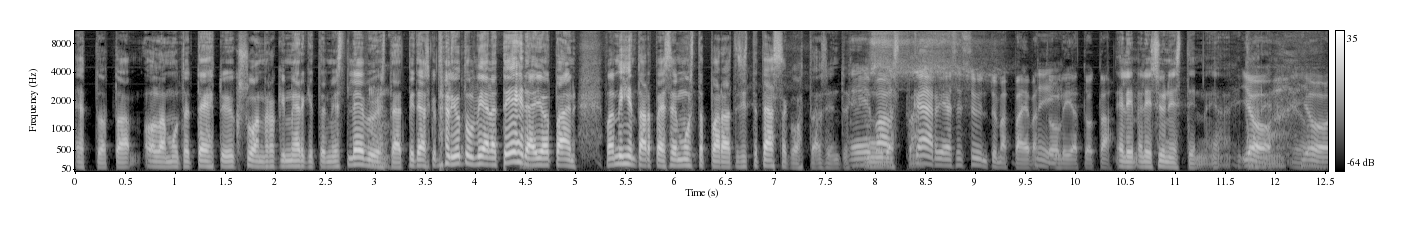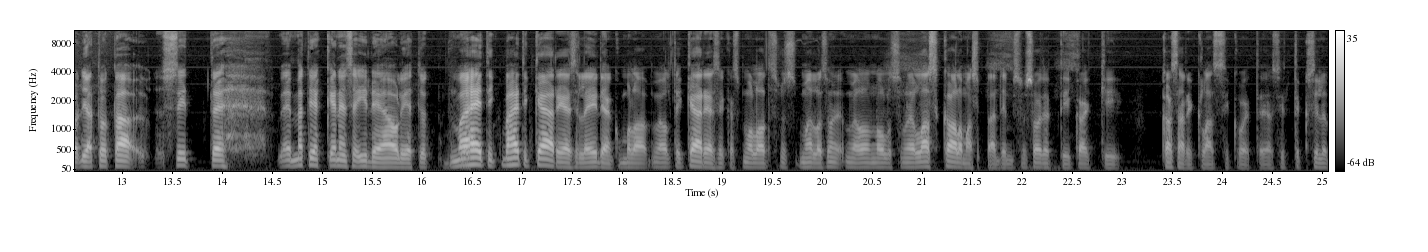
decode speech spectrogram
että tota, ollaan muuten tehty yksi Suomen Rockin merkittävistä levyistä, että pitäisikö tällä jutulla vielä tehdä jotain, vai mihin tarpeeseen mustaparaati sitten tässä kohtaa syntyi Ei vaan Kääriäisen syntymäpäivät niin. oli. Ja tota, eli, eli Synistin. Ja, joo, joo, joo, ja tota, sitten en mä tiedä, kenen se idea oli. Että... Mä heitin, mä heitin Kääriäiselle idean, kun me, olla, me oltiin Kääriäisen kanssa, me, ollaan, meillä, meillä on ollut semmoinen Las Kalmas-bändi, missä me soitettiin kaikki kasariklassikoita, ja sitten kun sille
